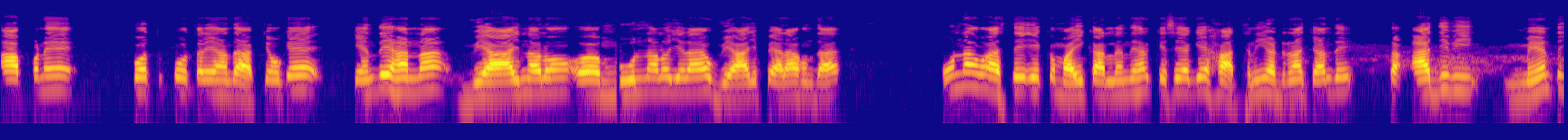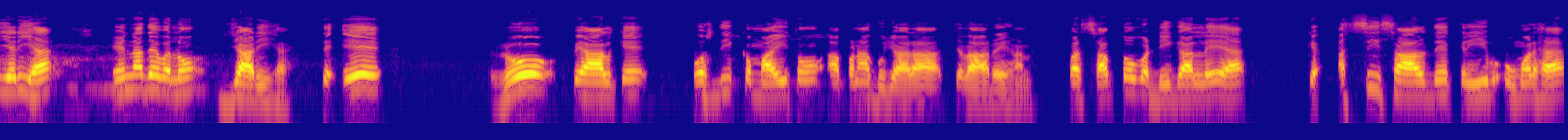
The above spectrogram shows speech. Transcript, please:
ਆਪਣੇ ਪੁੱਤ ਪੋਤਰਿਆਂ ਦਾ, ਕਿਉਂਕਿ ਕਹਿੰਦੇ ਹਨ ਨਾ, ਵਿਆਜ ਨਾਲੋਂ ਮੂਲ ਨਾਲੋਂ ਜਿਹੜਾ ਉਹ ਵਿਆਜ ਪਿਆਰਾ ਹੁੰਦਾ ਹੈ। ਉਹਨਾਂ ਵਾਸਤੇ ਇਹ ਕਮਾਈ ਕਰ ਲੈਂਦੇ ਹਨ, ਕਿਸੇ ਅੱਗੇ ਹੱਥ ਨਹੀਂ ਅੱਡਣਾ ਚਾਹੁੰਦੇ। ਤਾਂ ਅੱਜ ਵੀ ਮਿਹਨਤ ਜਿਹੜੀ ਹੈ, ਇਹਨਾਂ ਦੇ ਵੱਲੋਂ ਜਾਰੀ ਹੈ। ਤੇ ਇਹ ਰੋਹ ਪਿਆਲ ਕੇ ਉਸ ਦੀ ਕਮਾਈ ਤੋਂ ਆਪਣਾ ਗੁਜ਼ਾਰਾ ਚਲਾ ਰਹੇ ਹਨ। ਪਰ ਸਭ ਤੋਂ ਵੱਡੀ ਗੱਲ ਇਹ ਹੈ ਕਿ 80 ਸਾਲ ਦੇ ਕਰੀਬ ਉਮਰ ਹੈ।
